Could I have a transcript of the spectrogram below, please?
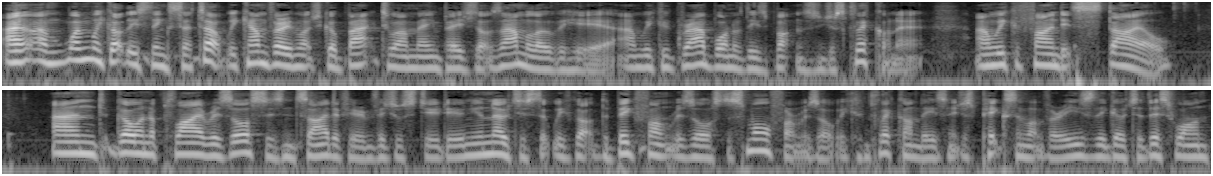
And, and, when we got these things set up we can very much go back to our main page.xaml over here and we could grab one of these buttons and just click on it. And we could find its style and go and apply resources inside of here in Visual Studio and you'll notice that we've got the big font resource, the small font resource. We can click on these and it just picks them up very easily. Go to this one,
